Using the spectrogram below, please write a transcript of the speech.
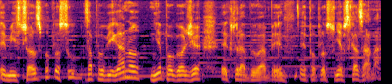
y, mistrzostw. Po prostu zapobiegano niepogodzie, y, która byłaby y, po prostu niewskazana.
